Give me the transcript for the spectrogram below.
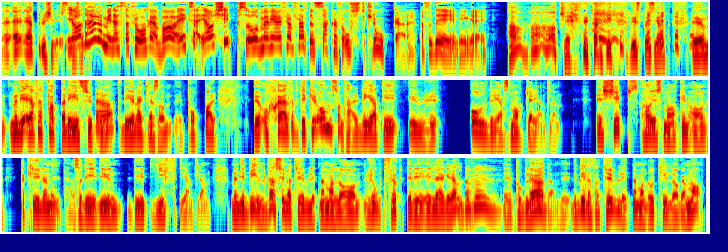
ä- ä- äter du chips? Ja, det här var min nästa fråga. Vad, exakt, ja, chips, och, men vi har ju framförallt en sucker för ostkrokar. Alltså, det är ju min grej. Ah, ah, Okej, det, det är speciellt. Ehm, Men det, jag fattar, det är supergott. Det är verkligen så, poppar. Eh, Och skälet till att vi tycker om sånt här, det är att det är uråldriga smaker egentligen. Eh, Chips har ju smaken av akrylamid, alltså det, det är ju en, det är ett gift egentligen. Men det bildas ju naturligt när man la rotfrukter i, i lägerelden, eh, på glöden. Det, det bildas naturligt när man då tillagar mat.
